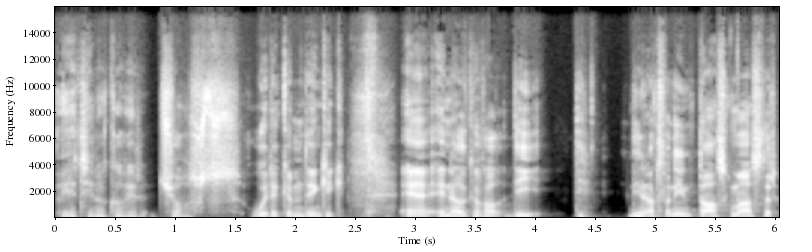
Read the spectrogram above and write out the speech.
weet je ook alweer? Josh Whittakum, denk ik. Eh, in elk geval, die, die, die had van die taskmaster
